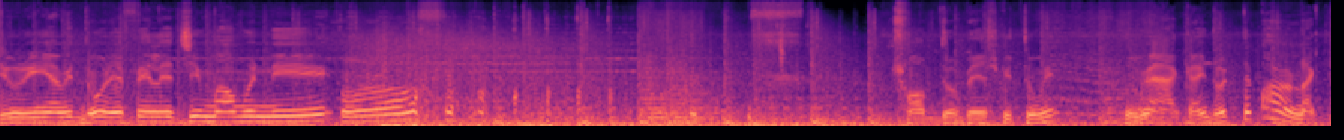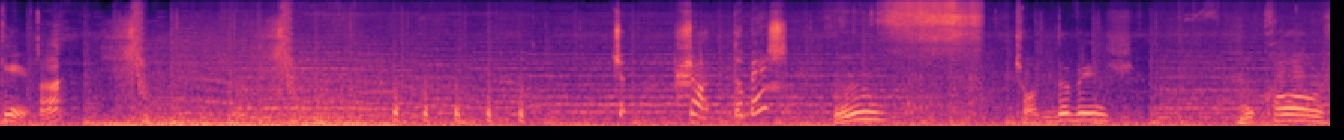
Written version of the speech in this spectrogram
জুড়ি আমি ধরে ফেলেছি, মামুনি। শব্দ বেশ কি তুমি? তুমি একাই ধরতে পারো না কি হ্যাঁ? ছদ্মবেশ? ছদ্মবেশ। মুখোশ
